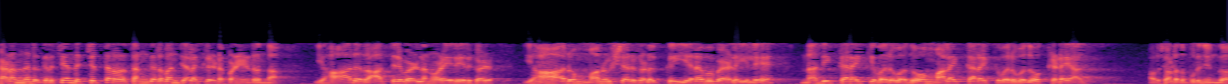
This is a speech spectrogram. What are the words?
கடந்து இருக்கிறச்சு இந்த சித்திர தன்கிறவன் ஜலக்கிரீட பண்ணிட்டு இருந்தான். யாரு ராத்திரி வேளை நுழைகிறீர்கள் யாரும் மனுஷர்களுக்கு இரவு வேளையிலே நதிக்கரைக்கு வருவதோ மலைக்கரைக்கு வருவதோ கிடையாது. அவர் சொல்றது புரிஞ்சுங்க?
